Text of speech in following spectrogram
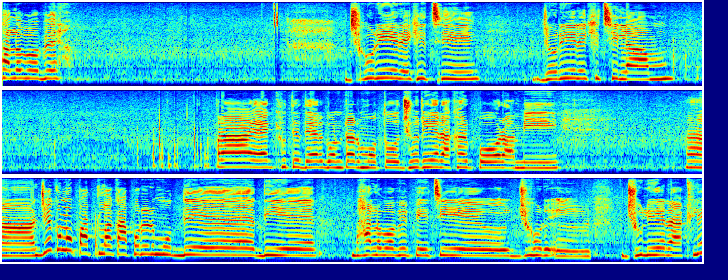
ভালোভাবে ঝরিয়ে রেখেছি, জড়িয়ে রেখেছিলাম। প্রায় এক হতে দেড় ঘণ্টার মতো ঝরিয়ে রাখার পর আমি যে কোনো পাতলা কাপড়ের মধ্যে দিয়ে ভালোভাবে পেঁচিয়ে, ঝরে, ঝুলিয়ে রাখলে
